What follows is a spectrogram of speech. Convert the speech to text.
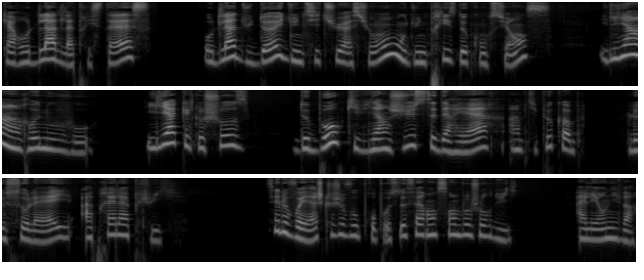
Car au-delà de la tristesse, au-delà du deuil d'une situation ou d'une prise de conscience, il y a un renouveau, il y a quelque chose de beau qui vient juste derrière, un petit peu comme le soleil après la pluie. C'est le voyage que je vous propose de faire ensemble aujourd'hui. Allez, on y va.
